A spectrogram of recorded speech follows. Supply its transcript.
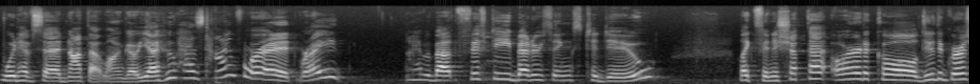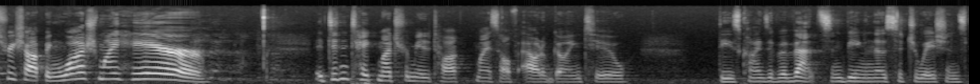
would have said not that long ago, yeah, who has time for it, right? I have about 50 better things to do, like finish up that article, do the grocery shopping, wash my hair. It didn't take much for me to talk myself out of going to these kinds of events and being in those situations.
